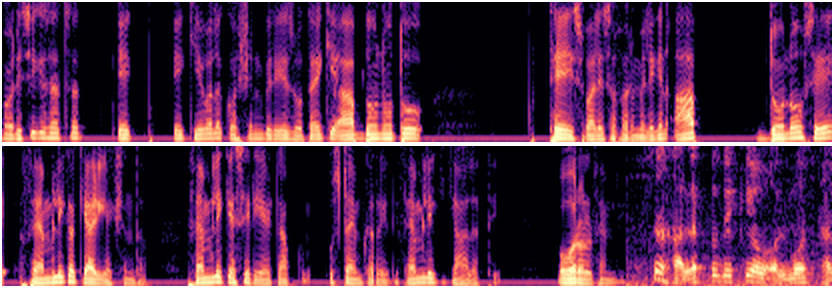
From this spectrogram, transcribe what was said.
और इसी के साथ साथ एक एक ये वाला क्वेश्चन भी रेज होता है कि आप दोनों तो थे इस वाले सफ़र में लेकिन आप दोनों से फैमिली का क्या रिएक्शन था फैमिली कैसे रिएक्ट आप उस टाइम कर रही थी? फैमिली की क्या हालत थी? ओवरऑल फैमिली सर हालत तो देखिए ऑलमोस्ट हर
